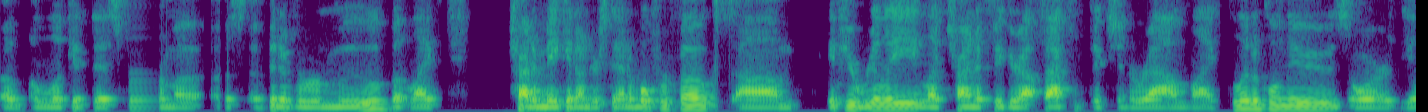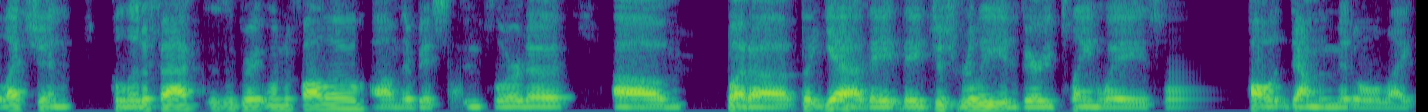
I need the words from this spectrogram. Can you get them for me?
a, a look at this from a, a, bit of a remove, but like try to make it understandable for folks. Um, if you're really like trying to figure out fact and fiction around like political news or the election, PolitiFact is a great one to follow. Um, they're based in Florida. Um, but uh, but yeah, they they just really in very plain ways call it down the middle, like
